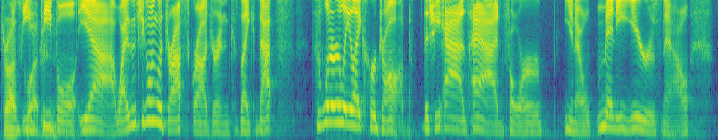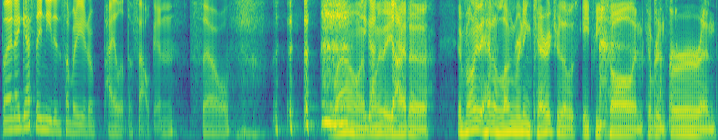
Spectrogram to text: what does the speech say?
Draw these Squadron. people? Yeah, why isn't she going with Draw Squadron cuz like that's it's literally like her job that she has had for, you know, many years now. But I guess they needed somebody to pilot the Falcon. So Wow, if got only they stuck. had a. If only they had a long-running character that was eight feet tall and covered in fur and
